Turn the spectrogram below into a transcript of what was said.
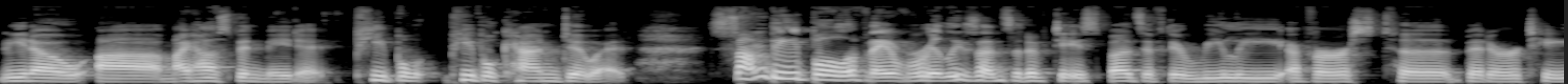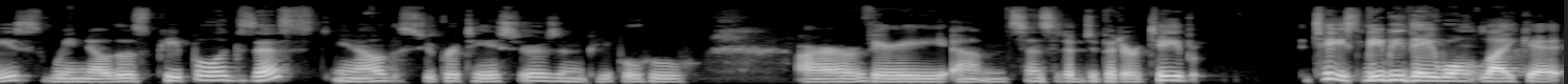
You know, uh, my husband made it. People people can do it. Some people, if they have really sensitive taste buds, if they're really averse to bitter taste, we know those people exist. You know, the super tasters and people who are very um, sensitive to bitter ta- taste. Maybe they won't like it,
